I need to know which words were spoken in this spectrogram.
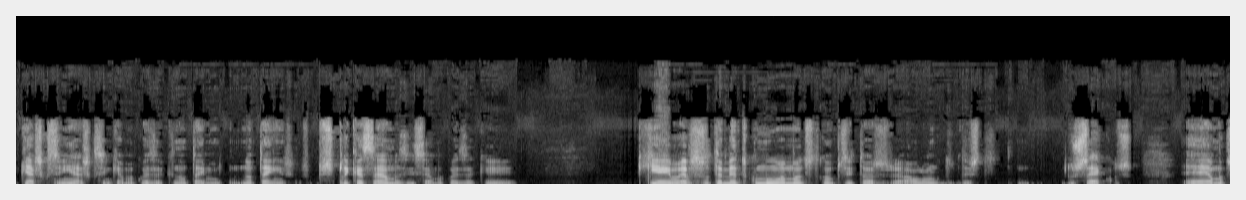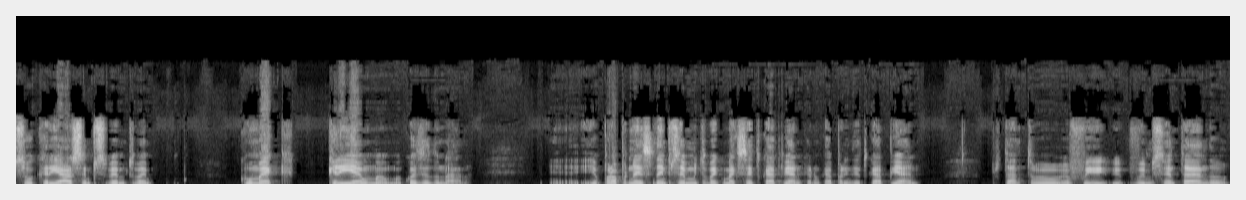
que, acho que sim, acho que sim, que é uma coisa que não tem, não tem explicação, mas isso é uma coisa que, que é absolutamente comum a montes de compositores ao longo deste, dos séculos. É uma pessoa criar sem perceber muito bem como é que cria uma, uma coisa do nada. E eu próprio nem, nem percebo muito bem como é que sei tocar piano, que eu nunca aprendi a tocar piano. Portanto, eu fui, fui-me sentando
